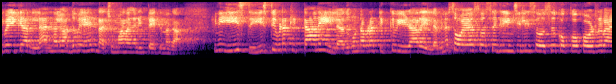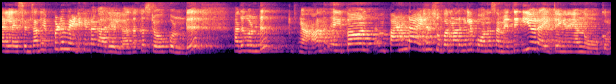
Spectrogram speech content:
ഉപയോഗിക്കാറില്ല. എന്നാലും അത് വേണ്ട. ചുമ്മാ അങ്ങനെ ഇട്ടേക്കുന്നതാ. പിന്നെ ഈസ്റ്റ് ഈസ്റ്റ് ഇവിടെ കിട്ടാനേ ഇല്ല. അതുകൊണ്ട് അവിടെ ടിക്ക് വീഴാറേ ഇല്ല. പിന്നെ soya sauce green chilli sauce cocoa powder vanilla essence അത് എപ്പോഴും മേടിക്കേണ്ട കാര്യമല്ലോ. അതൊക്കെ സ്റ്റോക്ക് ഉണ്ട്. അതുകൊണ്ട് അത് ഇപ്പോൾ പണ്ടായാലും സൂപ്പർ മാർക്കറ്റിൽ പോകുന്ന സമയത്ത് ഈ ഒരു ഐറ്റം ഇങ്ങനെ ഞാൻ നോക്കും.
